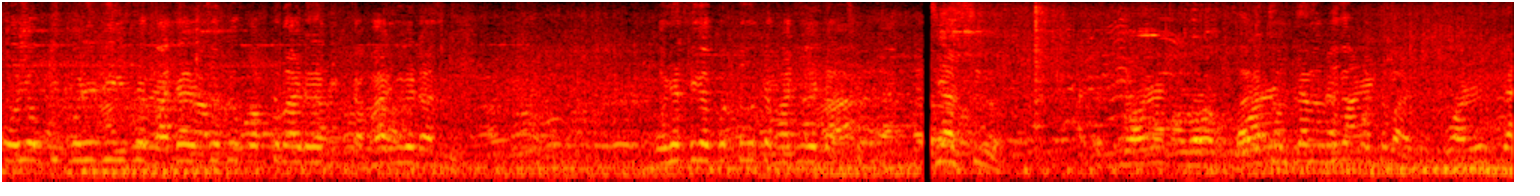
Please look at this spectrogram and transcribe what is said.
ওই অব্দি করে দিয়েছে বাজারের জন্য করতে পারে ওই দিকটা ফার্স্ট আসবে ওইখান থেকে করতে করতে আসছিল বাজার থেকে করতে পারে বাড়িতে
